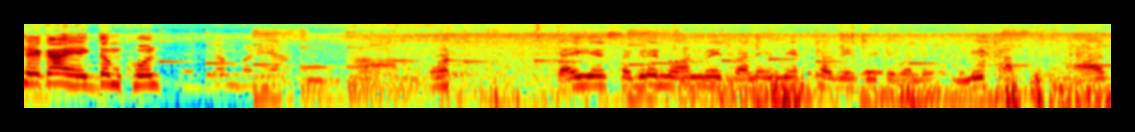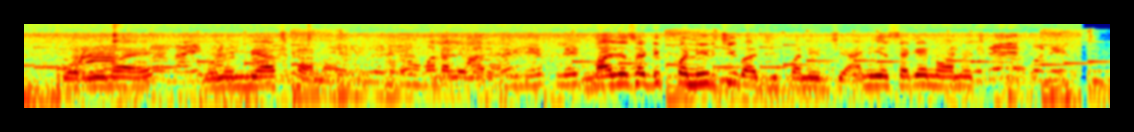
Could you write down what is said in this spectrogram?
ते काय? एकदम खोल? एकदम बढ़िया. हा. काही हे सगळे नॉनव्हेज वाले मी एकटा व्हेजिटेबल आहे. मी खात नाही. आज पौर्णिमा आहे म्हणून मी आज खाणार माझ्यासाठी पनीरची भाजी पनीरची. आणि हे सगळे नॉनव्हेज पर्वत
